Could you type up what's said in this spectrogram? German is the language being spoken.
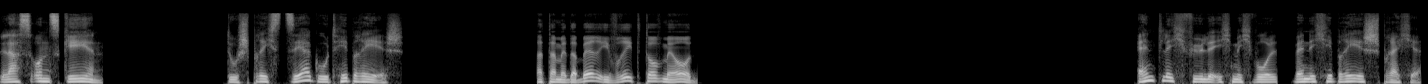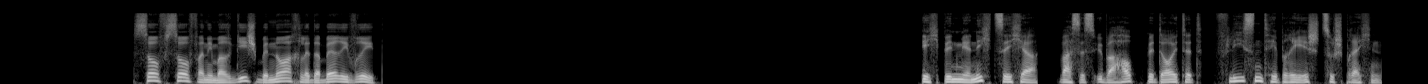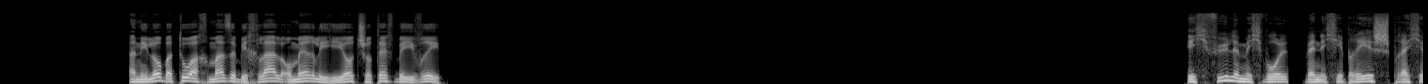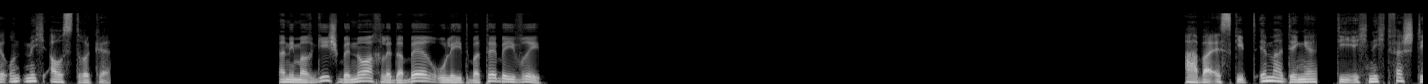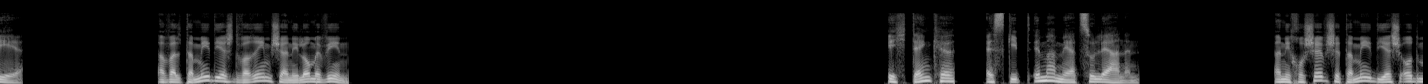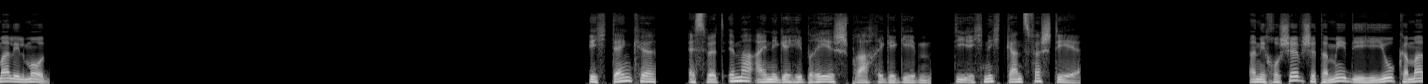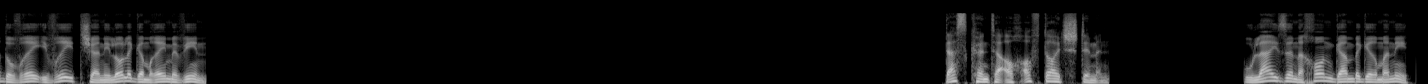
Lass uns gehen. Du sprichst sehr gut Hebräisch. אתה מדבר עברית טוב מאוד. Endlich fühle ich mich wohl, wenn ich Hebräisch spreche. סוף סוף אני מרגיש בנוח לדבר עברית. Ich bin mir nicht sicher, was es überhaupt bedeutet, fließend Hebräisch zu sprechen. אני לא בטוח מה זה בכלל אומר להיות שוטף בעברית. Ich fühle mich wohl, wenn ich Hebräisch spreche und mich ausdrücke. אני מרגיש בנוח לדבר ולהתבטא בעברית. Aber es gibt immer Dinge, die ich nicht verstehe. אבל תמיד יש דברים שאני לא מבין. Ich denke, es gibt immer mehr zu lernen. אני חושב שתמיד יש עוד מה ללמוד. Ich denke, es wird immer einige Hebräischsprachige geben, die ich nicht ganz verstehe. אני חושב שתמיד יהיו כמה דוברי עברית שאני לא לגמרי מבין. Das könnte auch auf Deutsch stimmen. אולי זה נכון גם בגרמנית.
